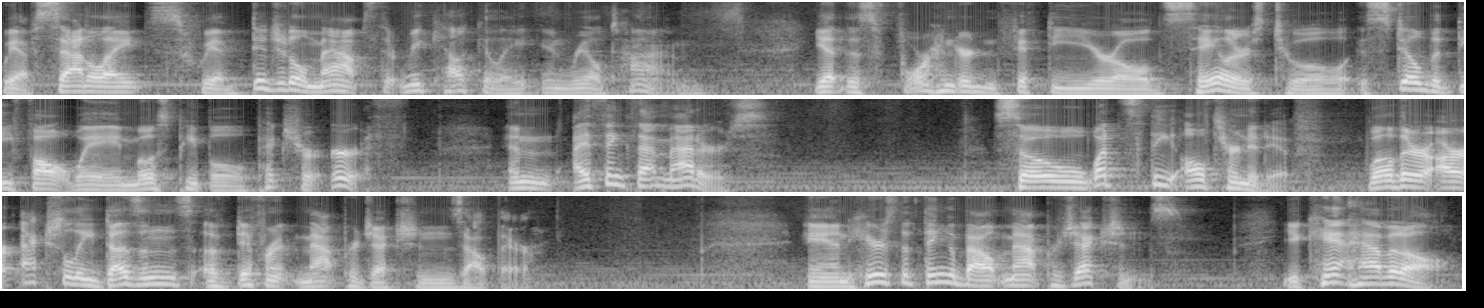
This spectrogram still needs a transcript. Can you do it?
We have satellites. We have digital maps that recalculate in real time. Yet this 450-year-old sailor's tool is still the default way most people picture Earth. And I think that matters. So what's the alternative? Well, there are actually dozens of different map projections out there. And here's the thing about map projections. You can't have it all.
